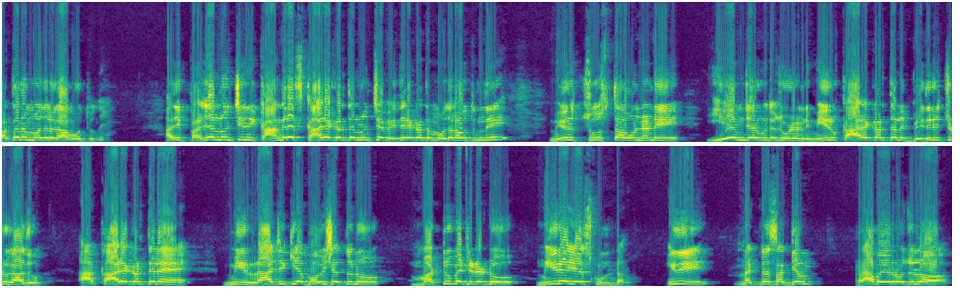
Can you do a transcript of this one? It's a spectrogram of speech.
పతనం మొదలు కాబోతుంది. అది ప్రజల నుంచి కాంగ్రెస్ కార్యకర్తల నుంచే వ్యతిరేకత మొదలవుతుంది. మీరు చూస్తూ ఉండండి ఏం జరుగుతుందో చూడండి. మీరు కార్యకర్తలు బెదిరించుడు కాదు. ఆ కార్యకర్తలే మీ రాజకీయ భవిష్యత్తును మట్టు పెట్టేటట్టు మీరే చేసుకుంటున్నారు. ఇది నగ్న సత్యం. రాబోయే రోజుల్లో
